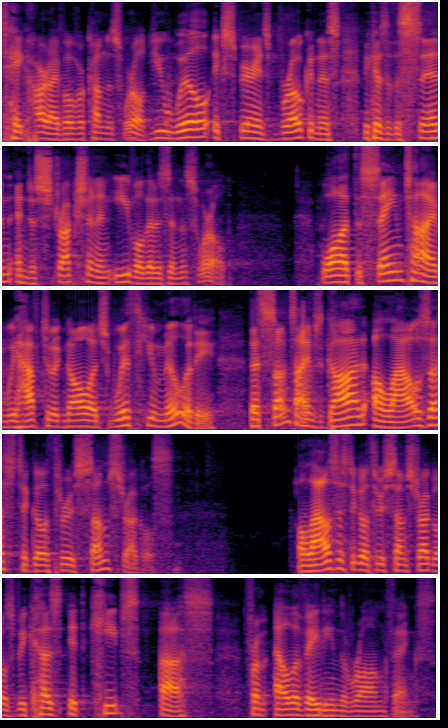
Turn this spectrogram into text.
Take heart, I've overcome this world. You will experience brokenness because of the sin and destruction and evil that is in this world. While at the same time, we have to acknowledge with humility that sometimes God allows us to go through some struggles. Allows us to go through some struggles because it keeps us from elevating the wrong things.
